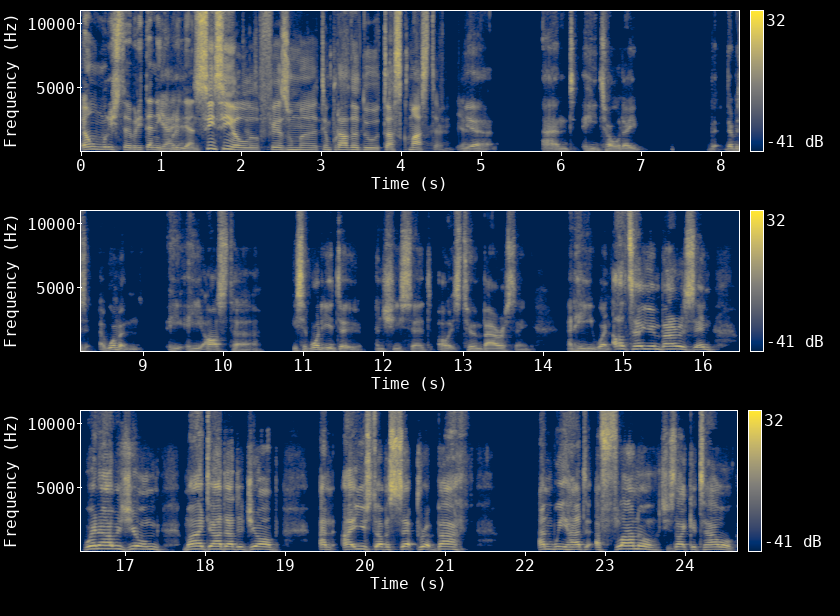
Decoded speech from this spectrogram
É um humorista britânico yeah, brilhante. Sim, sim, ele fez uma temporada do Taskmaster. Yeah. yeah. And he told a there was a woman he he asked her, he said, What do you do? And she said, Oh, it's too embarrassing. And he went, I'll tell you embarrassing. When I was young, my dad had a job and I used to have a separate bath. And we had a flannel, which is like a towel,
